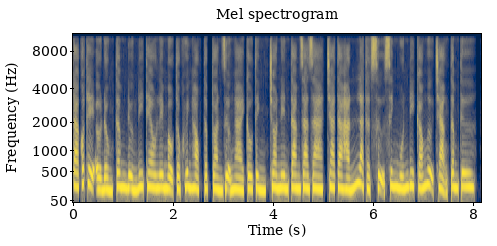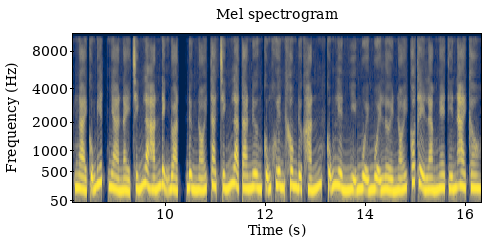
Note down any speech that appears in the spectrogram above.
Ta có thể ở đồng tâm đường đi theo Lê Mậu tộc huynh học tập toàn dựa ngài cầu tình cho nên tam gia gia, cha ta hắn là thật sự sinh muốn đi cáo ngự trạng tâm tư, ngài cũng biết nhà này chính là hắn định đoạt, đừng nói ta chính là ta nương cũng khuyên không được hắn, cũng liền nhị muội muội lời nói có thể làm nghe tiếng hai câu.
